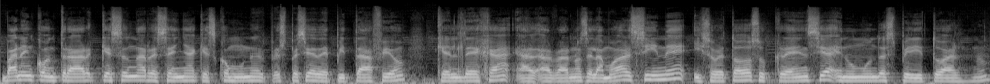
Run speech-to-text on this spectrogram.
Van a encontrar que es una reseña que es como una especie de epitafio que él deja al al hablarnos del amor al cine y sobre todo su creencia en un mundo espiritual, ¿no?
